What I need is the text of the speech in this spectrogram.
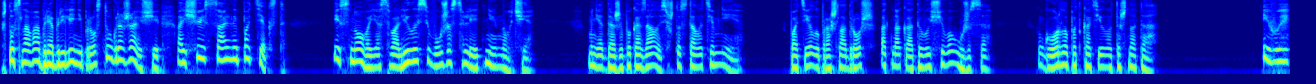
что слова приобрели не просто угрожающий, а еще и сальный подтекст. И снова я свалилась в ужас летней ночи. Мне даже показалось, что стало темнее. По телу прошла дрожь от накатывающего ужаса. Горло подкатила тошнота. «И вы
